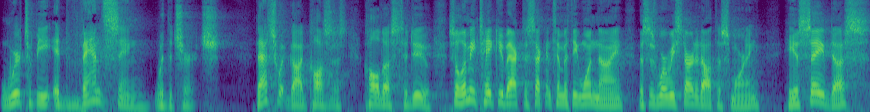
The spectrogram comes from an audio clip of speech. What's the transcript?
We're to be advancing with the church. That's what God us, called us to do. So let me take you back to 2 Timothy 1 9. This is where we started out this morning. He has saved us,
